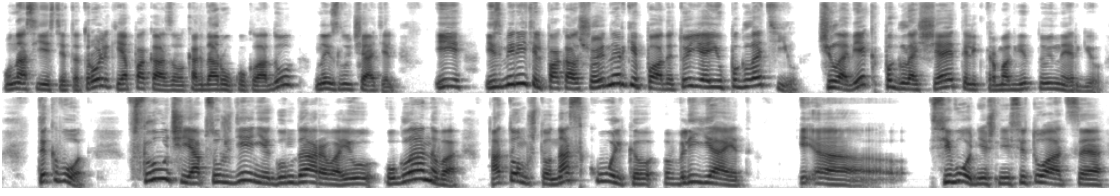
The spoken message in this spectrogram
У нас есть этот ролик, я показывал, когда руку кладу на излучатель, и измеритель показывает, что энергия падает, то я ее поглотил. Человек поглощает электромагнитную энергию. Так вот, в случае обсуждения Гундарова и Угланова о том, что насколько влияет э, сегодняшняя ситуация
